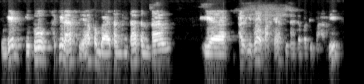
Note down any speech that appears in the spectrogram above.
mungkin itu sekilas ya pembahasan kita tentang ya al idhofah ya sudah dapat dipahami.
